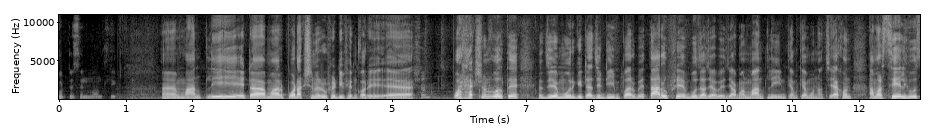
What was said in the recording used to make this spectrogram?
করতেছেন মান্থলি মান্থলি এটা আমার প্রোডাকশনের উপরে ডিপেন্ড করে। প্রোডাকশন বলতে যে মুরগিটা যে ডিম পারবে, তার উপরে বোঝা যাবে যে আমার মান্থলি ইনকাম কেমন হচ্ছে। এখন আমার সেল হিউজ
